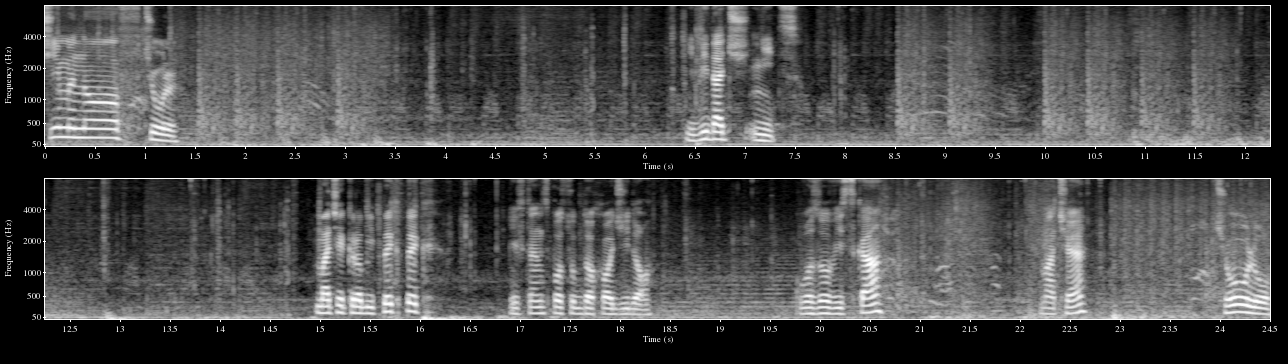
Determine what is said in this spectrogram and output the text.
Cimno w ciul. I widać nic. Maciek robi pyk pyk i w ten sposób dochodzi do Obozowiska. Macie. Ciulu.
